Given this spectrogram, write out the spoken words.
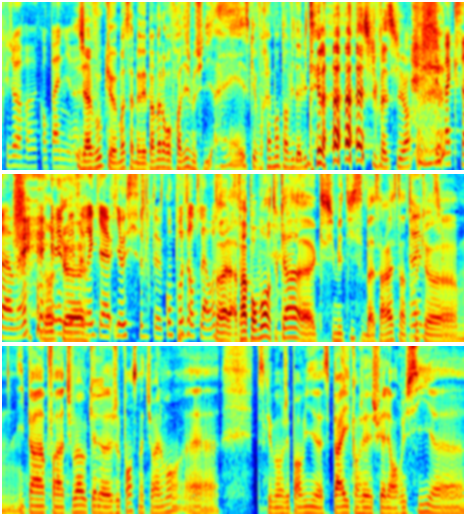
plusieurs euh, campagnes. J'avoue que moi ça m'avait pas mal refroidi. Je me suis dit, Ah, est-ce que vraiment t'as envie d'habiter là? Je suis pas sûr. C'est pas que ça, mais, c'est vrai qu'il y a- il y, a aussi cette composante-là. en Voilà. Enfin pour moi en tout cas, qui suis métisse, bah, ça reste un truc hyper, enfin tu vois auquel Mm. je pense naturellement. Parce que bon, j'ai pas envie. euh, C'est pareil quand je suis allé en Russie. euh,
